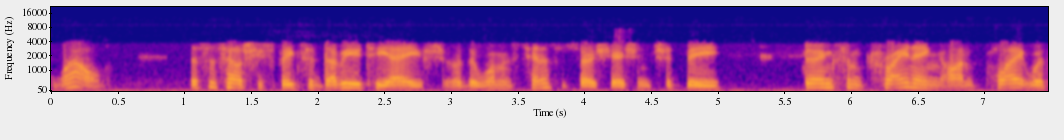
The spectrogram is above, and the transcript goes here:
wow, this is how she speaks. The WTA or the Women's Tennis Association should be doing some training on play with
